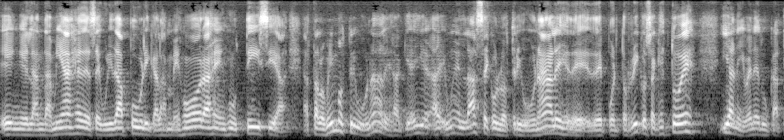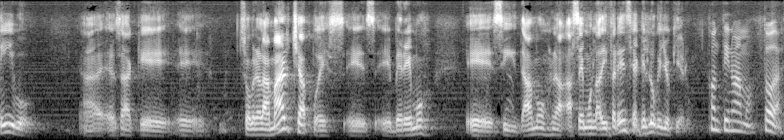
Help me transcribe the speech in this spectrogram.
en el andamiaje de seguridad pública, las mejoras en justicia, hasta los mismos tribunales. Aquí hay, un enlace con los tribunales de, Puerto Rico, o sea que esto es, y a nivel educativo. Ah, o sea que eh, sobre la marcha, pues eh, veremos eh, si damos hacemos la diferencia, que es lo que yo quiero. Continuamos, todas.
